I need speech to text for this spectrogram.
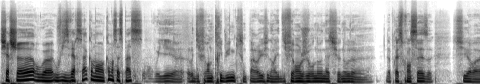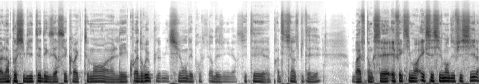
chercheur ou, euh, ou vice-versa? Comment, comment ça se passe? Renvoyer euh, aux différentes tribunes qui sont parues dans les différents journaux nationaux de, la presse française sur euh, l'impossibilité d'exercer correctement les quadruples missions des professeurs des universités, praticiens hospitaliers. Bref, donc c'est effectivement excessivement difficile.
